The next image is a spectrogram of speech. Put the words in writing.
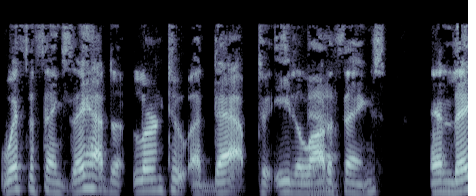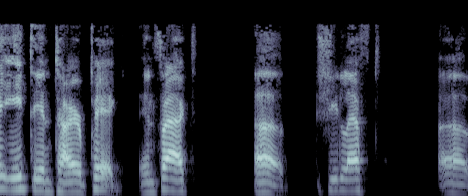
with the things, they had to learn to adapt to eat a lot of things, and they eat the entire pig. In fact, uh, she left uh,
